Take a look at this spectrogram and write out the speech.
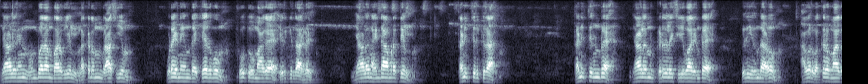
வியாழனின் ஒன்பதாம் பார்வையில் லக்னம் ராசியும் உடனிணைந்த கேதுவும் சூத்துவமாக இருக்கின்றார்கள். வியாழன் ஐந்தாம் இடத்தில் தனித்திருக்கிறார். தனித்திருந்த வியாழன் கெடுதலை செய்வார் என்ற விதி இருந்தாலும் அவர் வக்கரமாக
